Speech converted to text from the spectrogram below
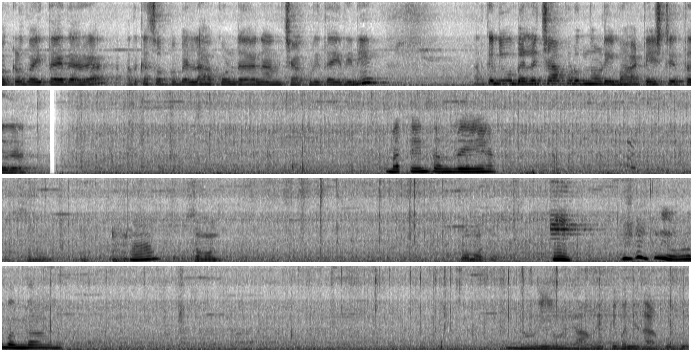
ಮಕ್ಕಳು ಬೈತಾ ಇದ್ದಾರೆ ಅದಕ್ಕೆ ಸ್ವಲ್ಪ ಬೆಲ್ಲ ಹಾಕ್ಕೊಂಡು ನಾನು ಚಹಾ ಕುಡಿತಾ ಇದ್ದೀನಿ. ಅದಕ್ಕೆ ನೀವು ಬೆಲ್ಲ ಚಹಾ ಕುಡಿದು ನೋಡಿ ಭಾಳ ಟೇಸ್ಟ್ ಇರ್ತದೆ. ಮತ್ತೇನು ತಂದ್ರಿ? ಇವಳು ಬಂದ. ನೋಡಿ ಇವರು ಯಾವ ರೀತಿ ಬಂದಿದ್ದಾಳೆ ಬುದ್ದು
